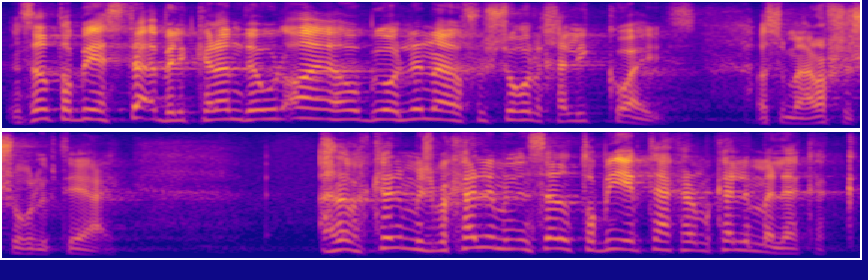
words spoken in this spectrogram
الإنسان الطبيعي يستقبل الكلام ده يقول آه هو بيقول لنا في الشغل خليك كويس. أصل ما يعرفش الشغل بتاعي. أنا بتكلم مش بكلم الإنسان الطبيعي بتاعك أنا بكلم ملاكك.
